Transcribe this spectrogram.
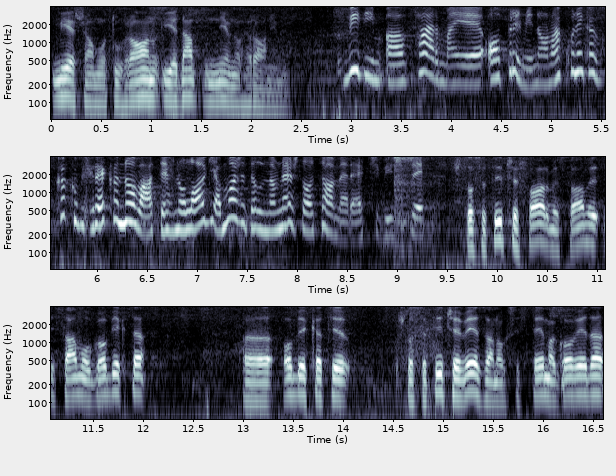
miješamo tu hranu i jedan put dnevno hranimo. Vidim, a, farma je opremljena onako nekako, kako bih rekla, nova tehnologija. Možete li nam nešto o tome reći više? Što se tiče farme same i samog objekta, E, objekat je, što se tiče vezanog sistema goveda, e,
